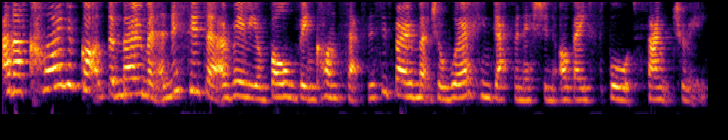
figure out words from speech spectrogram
And I've kind of got at the moment, and this is a really evolving concept. This is very much a working definition of a sport sanctuary.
